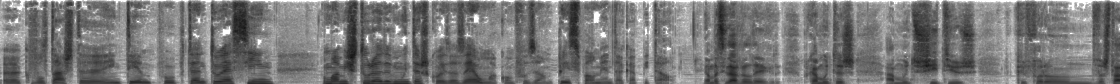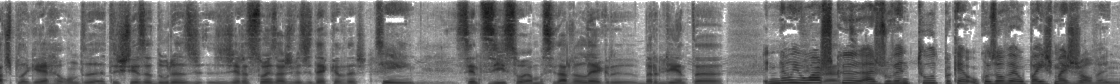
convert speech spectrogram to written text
uh, que voltaste em tempo. Portanto, é assim uma mistura de muitas coisas. É uma confusão, principalmente a capital. É uma cidade alegre, porque há, muitas, há muitos sítios que foram devastados pela guerra, onde a tristeza dura gerações, às vezes décadas. Sim. Sentes isso? É uma cidade alegre, barulhenta? Não, eu vibrante? acho que a juventude, porque o Kosovo é o país mais jovem,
